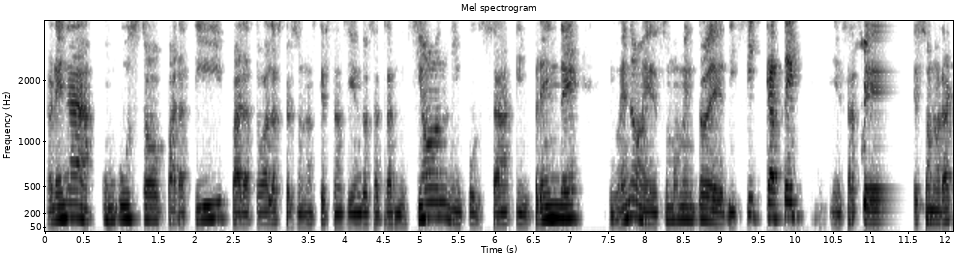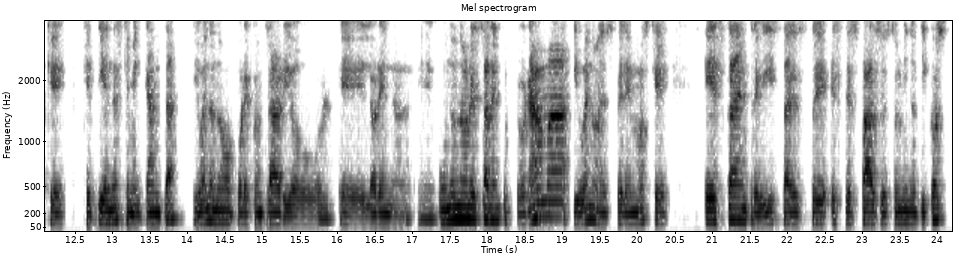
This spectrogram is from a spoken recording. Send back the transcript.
Lorena, un gusto para ti, para todas las personas que están siguiendo esta transmisión, Impulsa, Emprende. Y bueno, es un momento de edifícate, esa T sonora que, que tienes que me encanta. Y bueno, no, por el contrario, eh, Lorena, eh, un honor estar en tu programa y bueno, esperemos que esta entrevista, este, este espacio, estos minuticos,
